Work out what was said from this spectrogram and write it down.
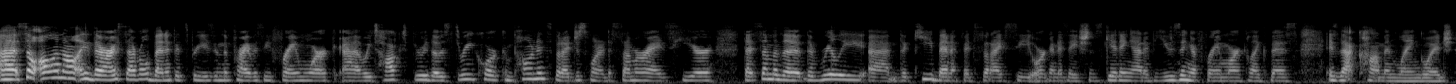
Uh, so all in all, there are several benefits for using the privacy framework. Uh, we talked through those three core components, but I just wanted to summarize here that some of the, the really uh, the key benefits that I see organizations getting out of using a framework like this is that common language.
